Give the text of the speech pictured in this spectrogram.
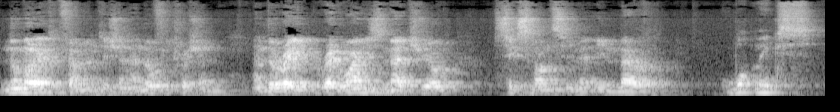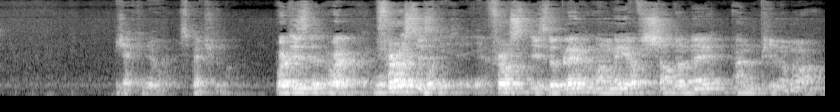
no malolactic fermentation, and no filtration. And the red, red wine is matured six months in, in barrel. What makes Jacquinot special? What is the well? What- First is what is it? Yeah. First is the blend only of Chardonnay and Pinot Noir.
